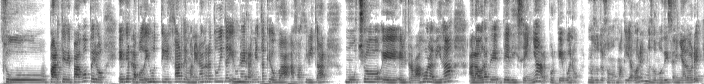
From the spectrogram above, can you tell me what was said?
su, parte de pago, pero es que la podéis utilizar de manera gratuita y es una herramienta que os va a facilitar mucho eh, el trabajo, la vida a la hora de, diseñar, porque bueno, nosotros somos maquilladores, no somos diseñadores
